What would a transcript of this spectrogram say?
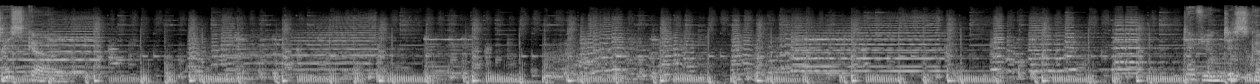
Disco. Deviant Disco.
